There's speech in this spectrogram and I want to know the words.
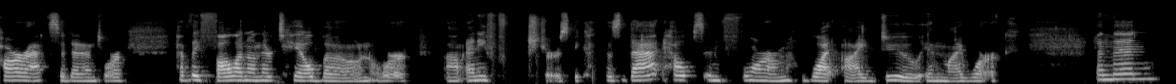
car accident or have they fallen on their tailbone or um, any fractures? Because that helps inform what I do in my work. And then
